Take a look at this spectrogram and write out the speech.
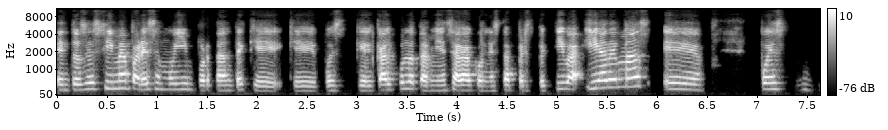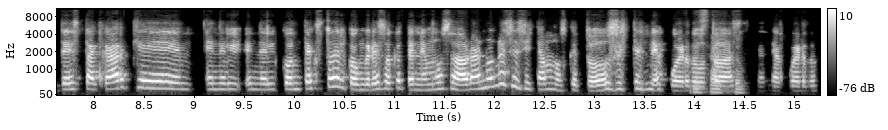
Entonces sí me parece muy importante que, pues, que el cálculo también se haga con esta perspectiva. Y además, eh, pues destacar que en el, en el contexto del Congreso que tenemos ahora, no necesitamos que todos estén de acuerdo o todas estén de acuerdo.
